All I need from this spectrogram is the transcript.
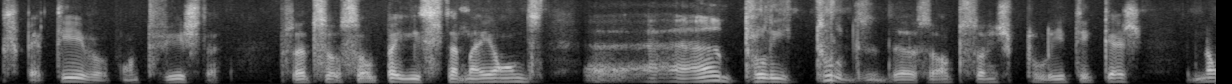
perspectiva, o ponto de vista. Portanto, são, são países também onde a amplitude das opções políticas não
